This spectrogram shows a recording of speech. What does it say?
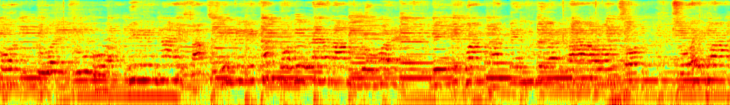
บนด้วยทั่วมีให้ศักดิ์ศรีมีทั้งตนและร่ำรวย มีความรักเป็นเรื่องราวอันสด สวยความ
